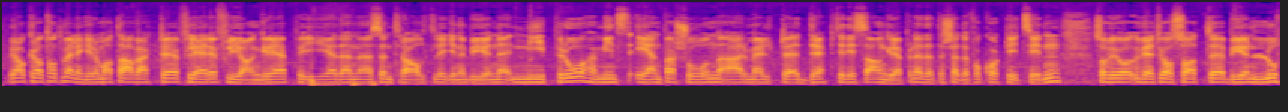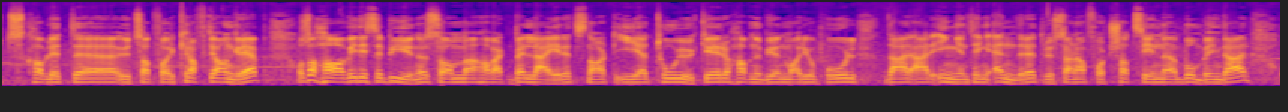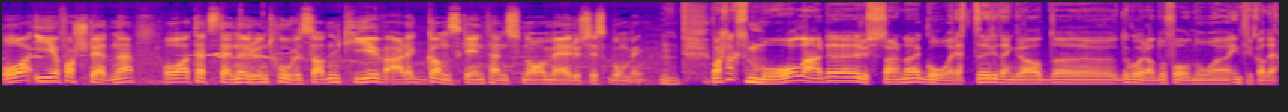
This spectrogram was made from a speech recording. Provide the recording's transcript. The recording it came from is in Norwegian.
Vi har akkurat fått meldinger om at det har vært flere flyangrep i den sentralt liggende byen Nipro. Minst én person er meldt drept i disse angrepene. Dette skjedde for kort tid siden. Så vi vet vi også at byen Lutsk har blitt utsatt for kraftige angrep. Og så har vi disse byene som har vært beleiret snart i to uker. Havnebyen Mariupol, der er ingenting endret. Russerne har fortsatt sin bombing der. Og i forstedene og tettstedene rundt hovedstaden Kyiv er det ganske ganske intenst nå med russisk bombing. Mm. Hva slags mål er det russerne går etter, i den grad det går an å få noe inntrykk av det?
